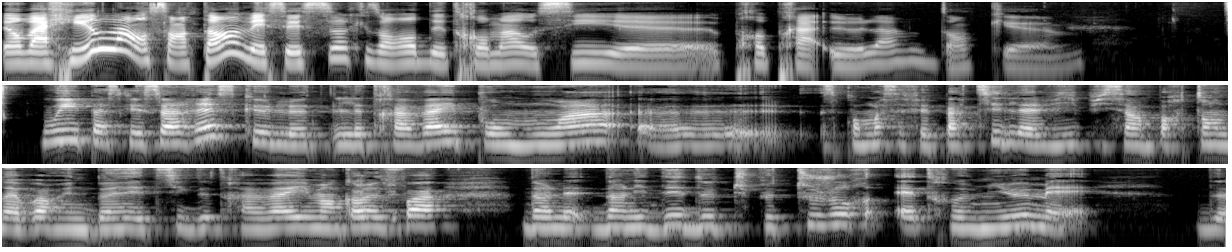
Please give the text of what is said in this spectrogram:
mais on va heal, là, on s'entend, mais c'est sûr qu'ils auront des traumas aussi euh, propres à eux, là. Donc... Euh, oui, parce que ça reste que le, travail, pour moi, euh, pour moi, ça fait partie de la vie, puis c'est important d'avoir une bonne éthique de travail. Mais encore une fois, dans l'idée de tu peux toujours être mieux, mais tu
